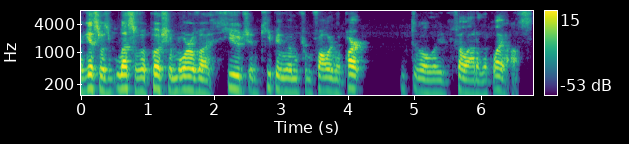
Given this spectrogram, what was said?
I guess it was less of a push and more of a huge in keeping them from falling apart until they fell out of the playoffs.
